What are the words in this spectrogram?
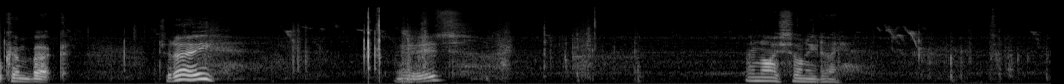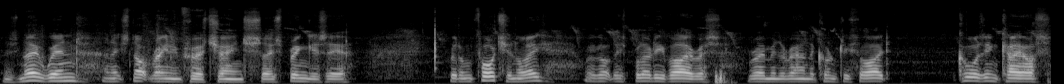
welcome back. Today is a nice sunny day. There's no wind and it's not raining for a change so spring is here. But unfortunately we've got this bloody virus roaming around the countryside causing chaos,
